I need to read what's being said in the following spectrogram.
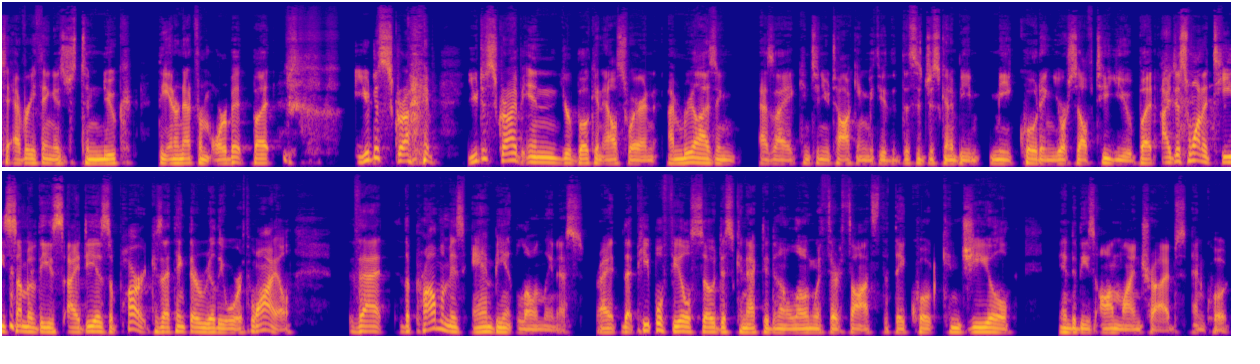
to everything is just to nuke the internet from orbit. But you describe you describe in your book and elsewhere, and I'm realizing as I continue talking with you that this is just going to be me quoting yourself to you. But I just want to tease some of these ideas apart because I think they're really worthwhile. That the problem is ambient loneliness, right? That people feel so disconnected and alone with their thoughts that they quote congeal into these online tribes, end quote.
